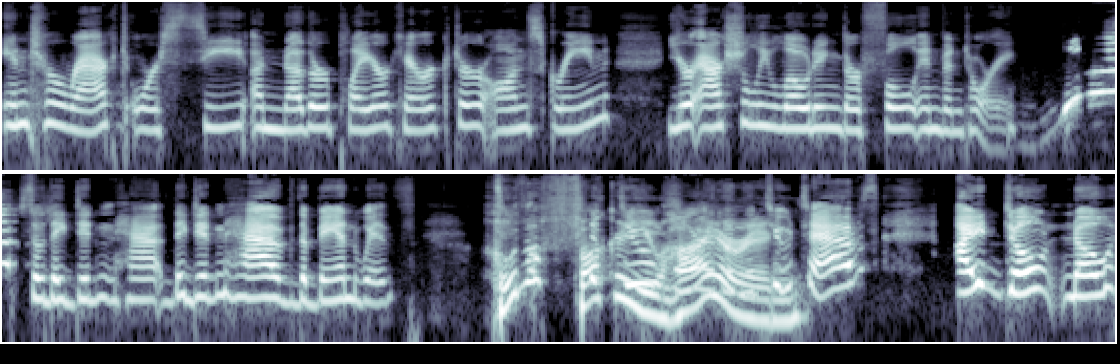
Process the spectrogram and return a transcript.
interact or see another player character on screen, you're actually loading their full inventory. So they didn't have they didn't have the bandwidth Who the fuck are do you more the hiring? two tabs. I don't know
